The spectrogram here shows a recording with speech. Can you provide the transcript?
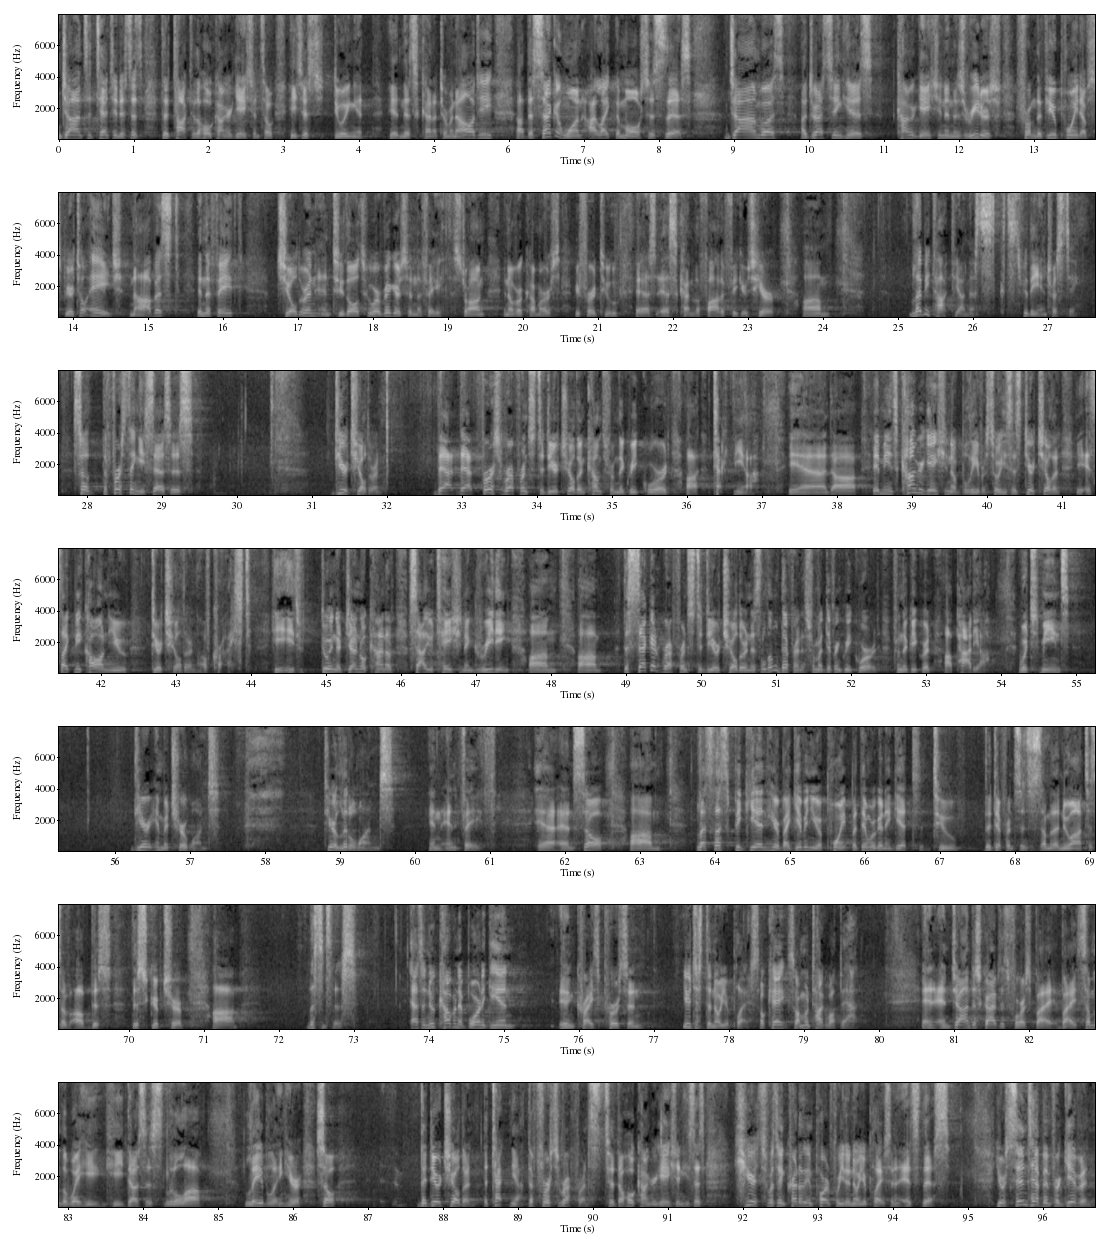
John's intention is just to talk to the whole congregation, so he's just doing it in this kind of terminology. Uh, the second one I like the most is this John was addressing his congregation and his readers from the viewpoint of spiritual age, novice in the faith, children and to those who are vigorous in the faith, strong and overcomers, referred to as, as kind of the father figures here. Um, let me talk to you on this. It's really interesting. So, the first thing he says is, Dear children, that, that first reference to dear children comes from the Greek word uh, teknia, and uh, it means congregation of believers. So he says, Dear children, it's like me calling you dear children of Christ. He, he's doing a general kind of salutation and greeting. Um, um, the second reference to dear children is a little different. It's from a different Greek word, from the Greek word apadia, which means dear immature ones, dear little ones in, in faith. Yeah, and so um, let's, let's begin here by giving you a point, but then we're going to get to the differences, and some of the nuances of, of this, this scripture. Uh, listen to this. As a new covenant, born again in Christ's person, you're just to know your place, okay? So I'm going to talk about that. And, and John describes this for us by, by some of the way he, he does this little uh, labeling here. So, the dear children, the teknia, the first reference to the whole congregation, he says, here's what's incredibly important for you to know your place, and it's this Your sins have been forgiven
